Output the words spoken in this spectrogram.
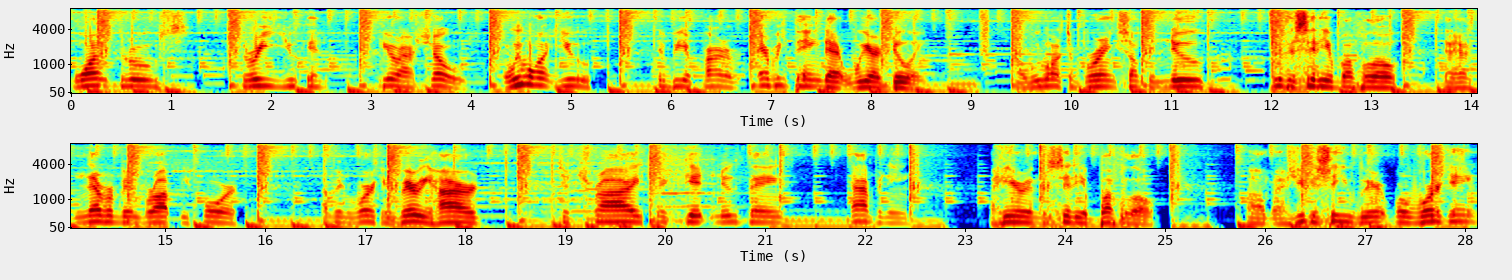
one through three, you can hear our shows. We want you to be a part of everything that we are doing. Uh, we want to bring something new to the city of Buffalo that has never been brought before. I've been working very hard to try to get new things happening here in the city of Buffalo. Um, as you can see, we're, we're working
